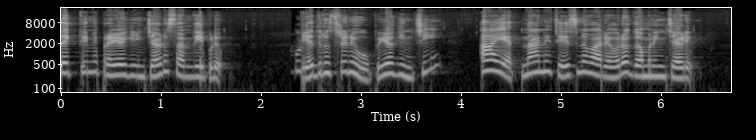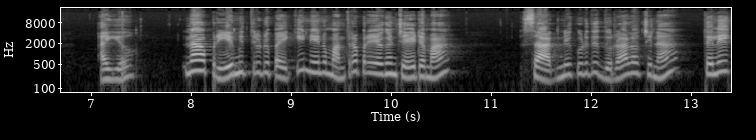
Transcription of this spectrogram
శక్తిని ప్రయోగించాడు సందీపుడు. దృష్టిని ఉపయోగించి ఆ యత్నాన్ని చేసిన వారెవరో గమనించాడు. అయ్యో నా ప్రియమిత్రుడిపైకి నేను మంత్రప్రయోగం చేయటమా? సాగ్నికుడిది దురాలోచన తెలియక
